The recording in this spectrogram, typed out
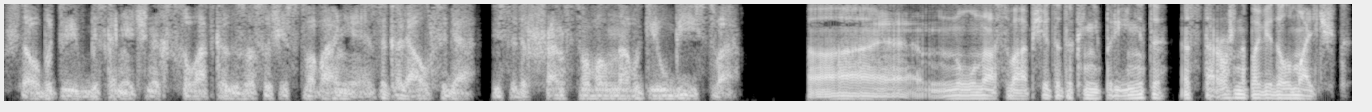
чтобы ты в бесконечных схватках за существование закалял себя и совершенствовал навыки убийства?» «А, ну у нас вообще-то так не принято», — осторожно поведал мальчик.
